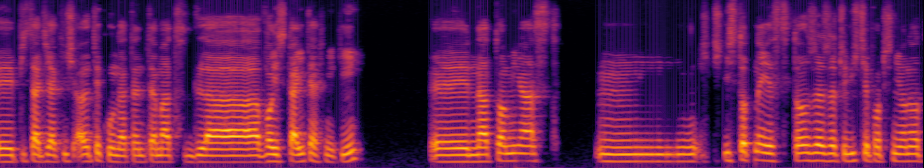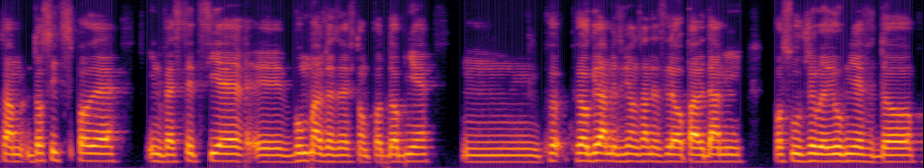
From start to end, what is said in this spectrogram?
y, pisać jakiś artykuł na ten temat dla wojska i techniki. Y, natomiast mm, istotne jest to, że rzeczywiście poczyniono tam dosyć spore inwestycje, y, w Umarze zresztą podobnie. Mm, programy związane z leopardami posłużyły również do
